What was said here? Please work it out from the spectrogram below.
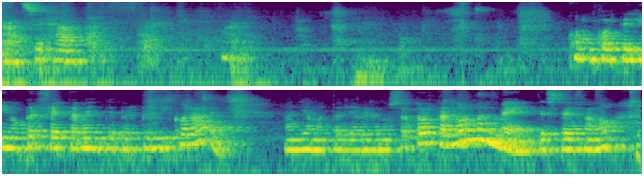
Grazie cara. Con un coltellino perfettamente perpendicolare andiamo a tagliare la nostra torta. Normalmente, Stefano, sì.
